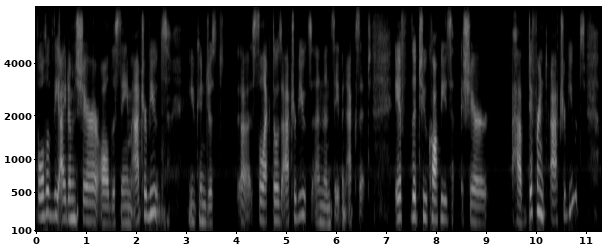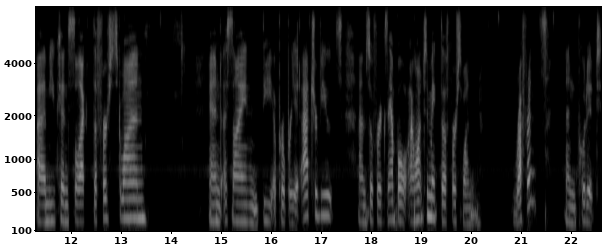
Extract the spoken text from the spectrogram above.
both of the items share all the same attributes, you can just uh, select those attributes and then save and exit. If the two copies share have different attributes, um, you can select the first one and assign the appropriate attributes. Um, so for example, I want to make the first one reference and put it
